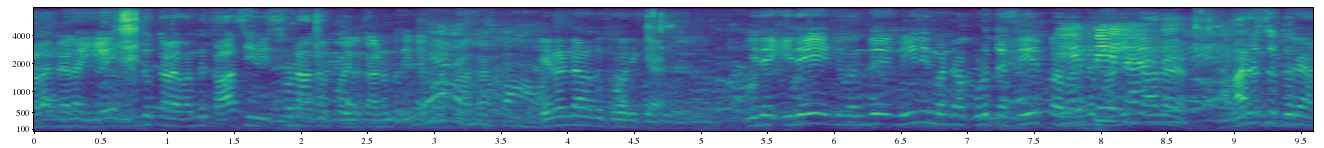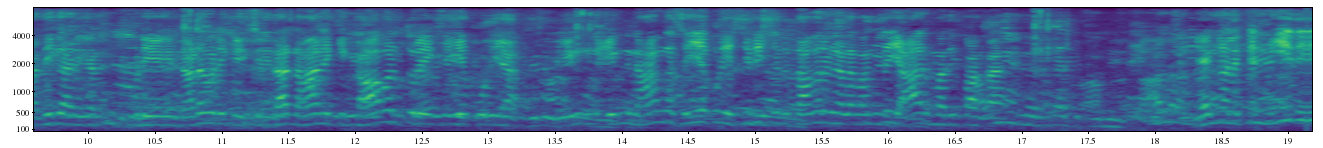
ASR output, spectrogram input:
மலை மேல ஏன் இந்துக்களை வந்து காசி விஸ்வநாதர் கோயிலுக்கு அனுமதிக்க மாட்டாங்க? இரண்டாவது கோரிக்கை. இதே இதே இது வந்து நீதிமன்றம் கொடுத்த தீர்ப்பை வந்து மதிக்காத அரசு துறை அதிகாரிகள் இப்படி நடவடிக்கை செய்தால் நாளைக்கு காவல்துறை செய்யக்கூடிய நாங்க செய்யக்கூடிய சிறு சிறு தவறுகளை வந்து யார் மதிப்பாங்க? எங்களுக்கு நீதி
